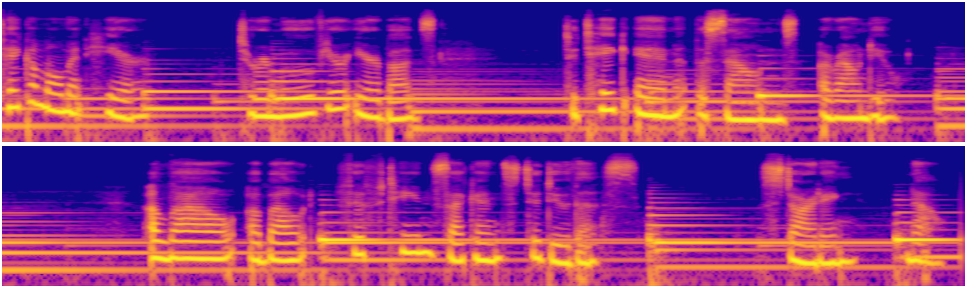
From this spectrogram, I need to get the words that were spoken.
Take a moment here to remove your earbuds to take in the sounds around you. Allow about 15 seconds to do this, starting now.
